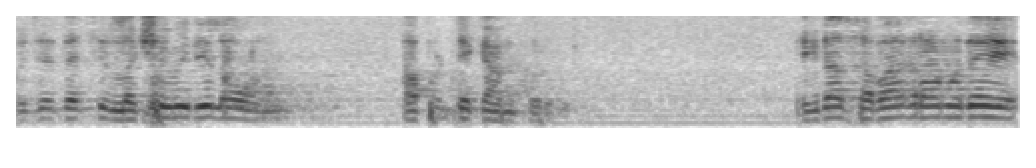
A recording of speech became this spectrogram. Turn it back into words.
म्हणजे त्याची लक्षवेधी लावून आपण ते काम करू. एकदा सभागृहामध्ये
